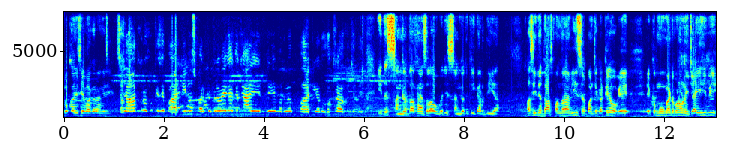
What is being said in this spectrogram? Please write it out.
ਲੋਕਾਂ ਦੀ ਸੇਵਾ ਕਰਾਂਗੇ ਜੀ। ਆਜ਼ਾਦ ਗਰੁੱਪ ਕਿਸੇ ਪਾਰਟੀ ਨੂੰ ਸਮਰਪਿਤ ਰਹੇਗਾ ਕਿ ਜਾਂ ਇਹ ਇਹ ਮਤਲਬ ਪਾਰਟੀਆਂ ਤੋਂ ਵੱਖਰਾ ਹੋ ਕੇ ਚੱਲੇਗਾ ਇਹ ਤੇ ਸੰਗਤ ਦਾ ਫੈਸਲਾ ਹੋਊਗਾ ਜੀ। ਸੰਗਤ ਕੀ ਕਰਦੀ ਆ? ਅਸੀਂ ਤੇ 10 15 20 ਸਰਪੰਚ ਇਕੱਠੇ ਹੋ ਗਏ, ਇੱਕ ਮੂਵਮੈਂਟ ਬਣਾਉਣੀ ਚਾਹੀਦੀ ਵੀ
